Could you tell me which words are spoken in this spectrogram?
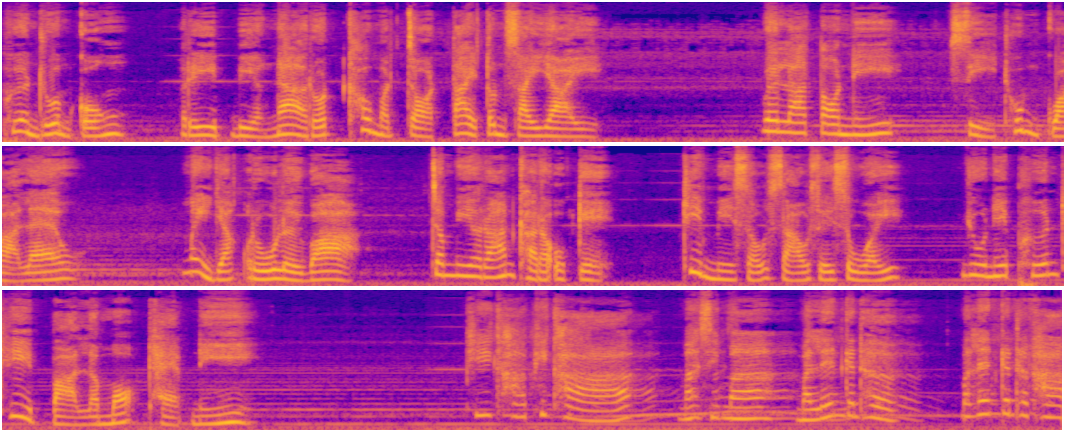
เพื่อนร่วมกง รีบเบี่ยงหน้ารถเข้ามาจอดใต้ต้นไทรใหญ่ เวลาตอนนี้สี่ทุ่มกว่าแล้ว ไม่ยักรู้เลยว่า จะมีร้านคาราโอเกะที่มีสาวๆ สวยๆ อยู่ในพื้นที่ป่าละเมาะแถบนี้ พี่คะพี่ขา มาสิมา มาเล่นกันเถอะ มาเล่นกันเถอะค่ะ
